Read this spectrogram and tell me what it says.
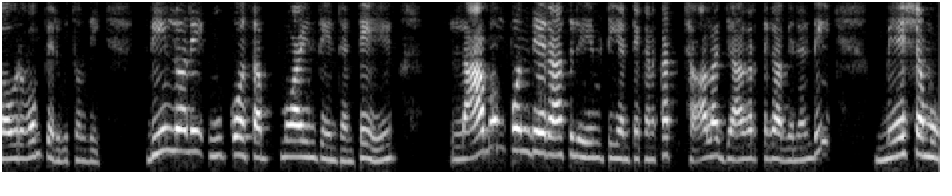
గౌరవం పెరుగుతుంది. దీనిలోనే ఇంకో సబ్ పాయింట్ ఏంటంటే లాభం పొందే రాశులు ఏమిటి అంటే కనుక చాలా జాగ్రత్తగా వినండి. మేషము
